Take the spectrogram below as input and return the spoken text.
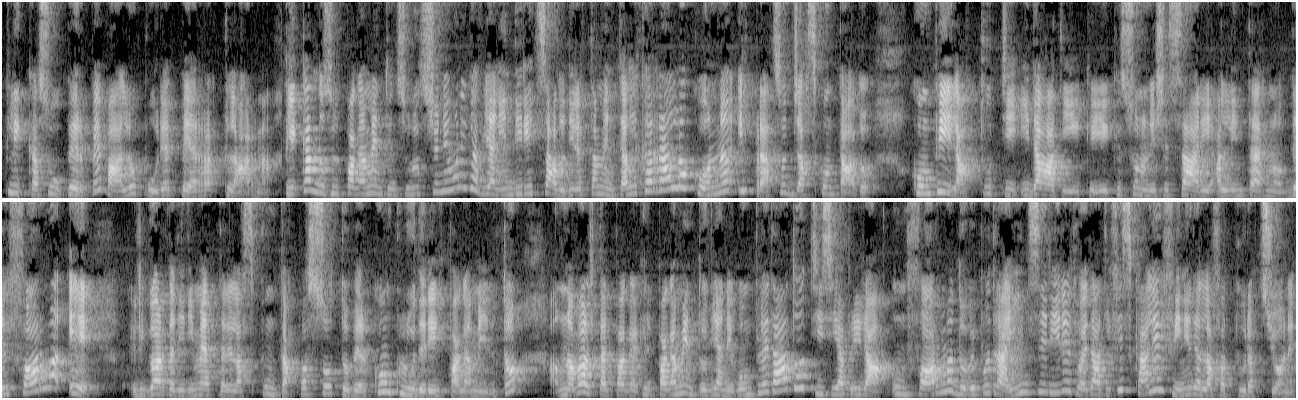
clicca su per PayPal oppure per Klarna. Cliccando sul pagamento in soluzione unica viene indirizzato direttamente al carrello con il prezzo già scontato compila tutti i dati che, che, sono necessari all'interno del form e Ricordati di mettere la spunta qua sotto per concludere il pagamento. Una volta il pag- che il pagamento viene completato, ti si aprirà un form dove potrai inserire i tuoi dati fiscali ai fini della fatturazione.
